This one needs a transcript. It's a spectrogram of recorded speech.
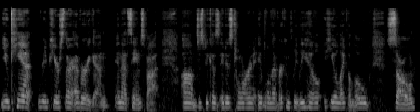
you can't re-pierce there ever again in that same spot. Um, just because it is torn, it will never completely heal, heal like a lobe. So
